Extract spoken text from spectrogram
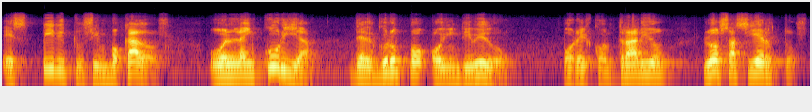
espíritus invocados o en la incuria del grupo o individuo. Por el contrario, los aciertos,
